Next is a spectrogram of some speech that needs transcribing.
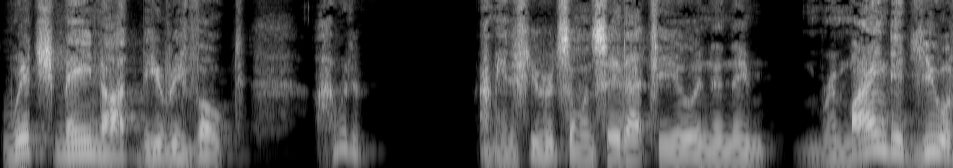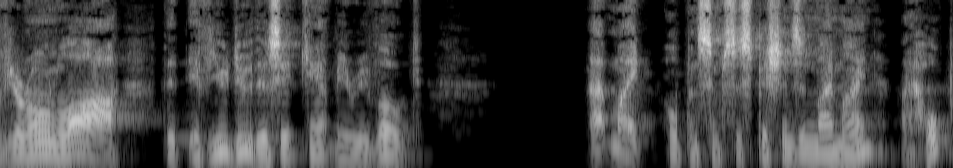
which may not be revoked. I would have, I mean, if you heard someone say that to you and then they reminded you of your own law that if you do this, it can't be revoked, that might open some suspicions in my mind, I hope.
